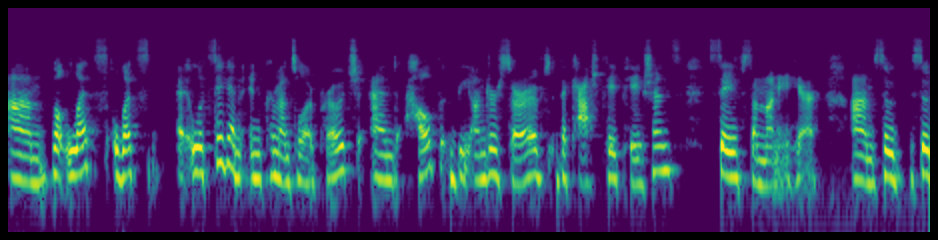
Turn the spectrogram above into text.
Um, but let's let's let's take an incremental approach and help the underserved, the cash pay patients, save some money here. Um, so so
